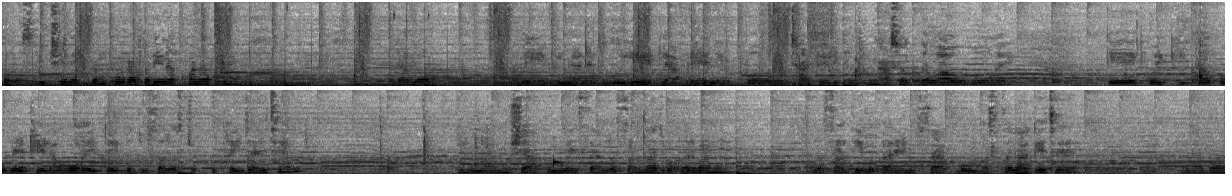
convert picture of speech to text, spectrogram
સરસ લૂછીને એકદમ કોરા કરી નાખવાના છે. બરાબર? અને ભીંડાને ધોઈએ એટલે આપણે એની ઉપર છાંટેલી જંતુનાશક દવાઓ હોય કે કોઈ કીટકો બેઠેલા હોય તો એ બધું સરસ ચોખ્ખું થઈ જાય છે. ભીંડાનું શાક હંમેશા લસણમાં જ વઘારવાનું. લસણથી વઘારેલું શાક બહુ મસ્ત લાગે છે. બરાબર?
